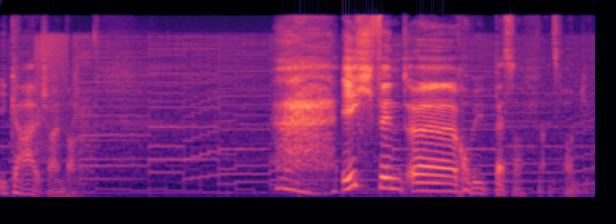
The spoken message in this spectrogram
Egal, scheinbar. Ich finde äh, Robby besser als Hornliu.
